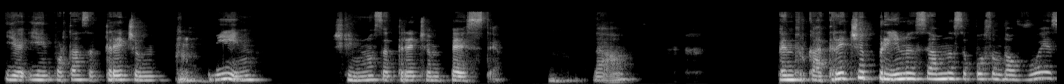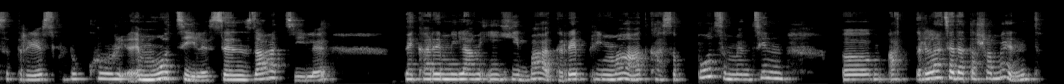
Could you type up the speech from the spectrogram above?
e, e important să trecem prin și nu să trecem peste. Mm-hmm. Da? Pentru că a trece prin înseamnă să pot să-mi dau voie să trăiesc lucruri, emoțiile, senzațiile pe care mi le-am inhibat, reprimat, ca să pot să mențin uh, a, relația de atașament mm-hmm.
